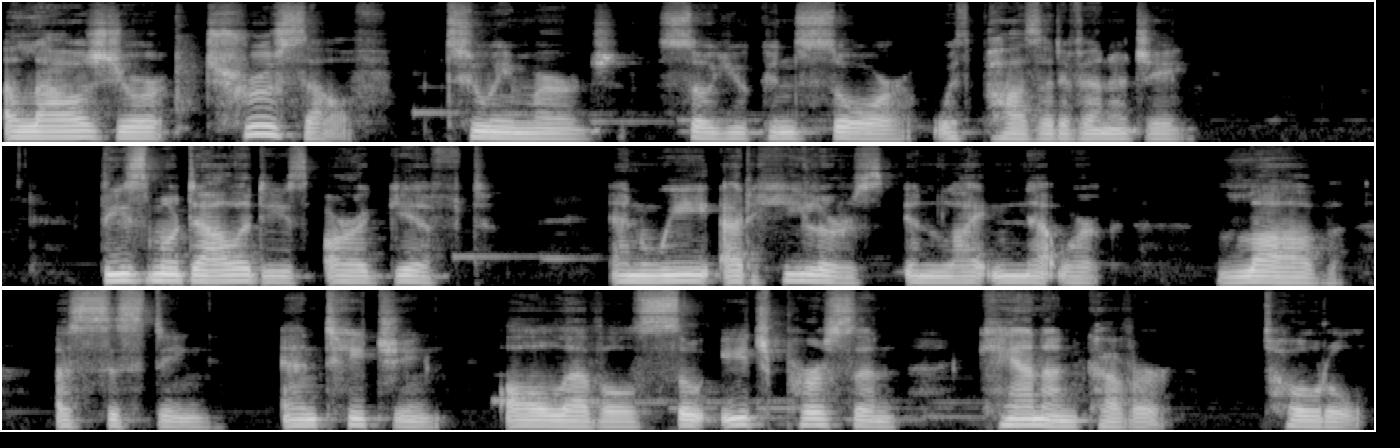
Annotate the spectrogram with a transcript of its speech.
allows your true self to emerge so you can soar with positive energy. These modalities are a gift, and we at Healers Enlightened Network love assisting and teaching all levels so each person can uncover total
